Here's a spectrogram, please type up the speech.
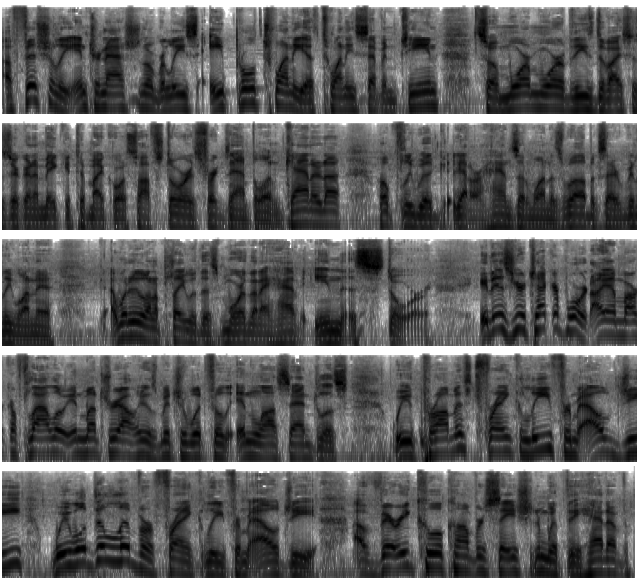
officially international release April 20th, 2017. So more and more of these devices are going to make it to Microsoft stores, for example, in Canada. Hopefully, we'll get our hands on one as well because I really want to. I really want to play with this more than I have in store. It is your Tech Report. I am Mark Aflalo in Montreal. Here's Mitchell Whitfield in Los Angeles. We promised Frank Lee from LG. We will deliver Frank Lee from LG. A very cool conversation with the head of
